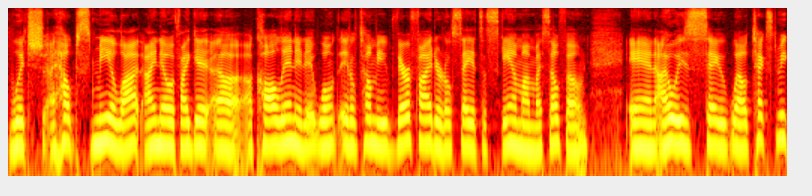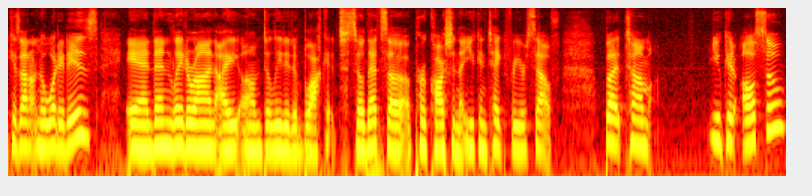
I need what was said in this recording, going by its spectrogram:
which helps me a lot. I know if I get a, a call in and it won't, it'll tell me verified or it'll say it's a scam on my cell phone. And I always say, well, text me because I don't know what it is. And then later on, I um, delete it and block it. So that's a, a precaution that you can take for yourself. But um, you could also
